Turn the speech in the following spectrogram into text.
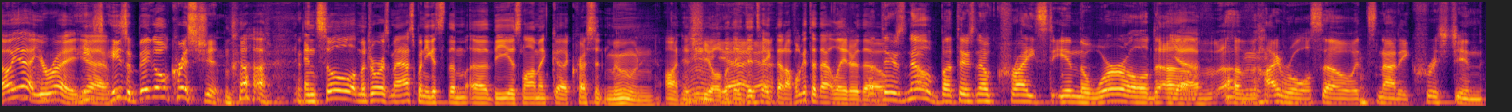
Oh yeah, you're right. He's, yeah, he's a big old Christian. And until Majora's Mask when he gets the uh, the Islamic uh, crescent moon on his shield, but they did yeah. take that off. We'll get to that later, though. But there's no, but there's no Christ in the world of, Yeah. of Hyrule, so it's not a Christian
